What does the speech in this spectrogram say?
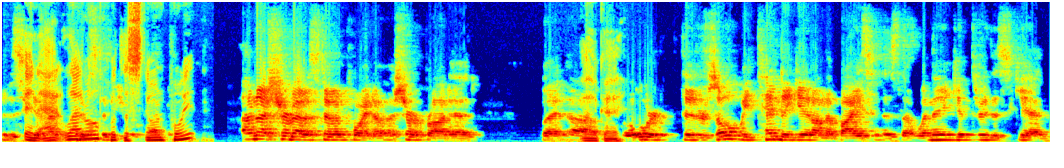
or the An atlatl with the stone point? I'm not sure about a stone point, a, a sharp broadhead, but uh, Okay. the result we tend to get on the bison is that when they get through the skin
